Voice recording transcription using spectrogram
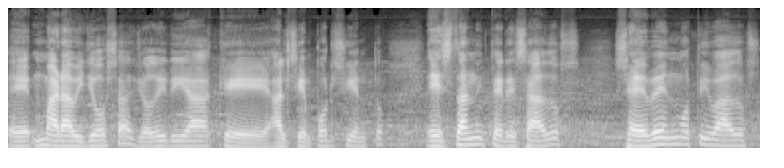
eh, maravillosa, yo diría que al 100%, están interesados, se ven motivados,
